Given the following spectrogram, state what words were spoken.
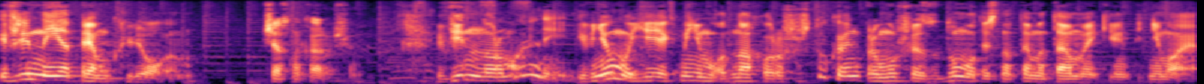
і фільм не є прям кльовим, чесно кажучи. Він нормальний, і в ньому є як мінімум одна хороша штука. Він примушує задуматись над тими темами, які він піднімає.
